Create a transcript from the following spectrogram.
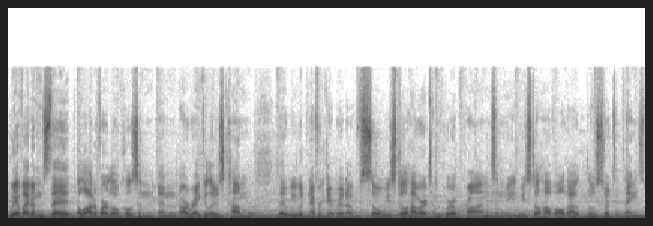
We have items that a lot of our locals and, and our regulars come that we would never get rid of. So we still have our tempura prawns and we, we still have all that, those sorts of things.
